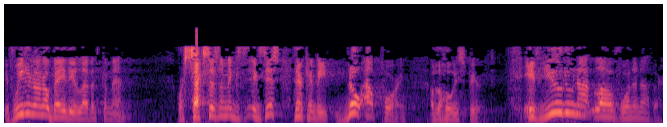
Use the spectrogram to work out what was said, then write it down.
if we do not obey the 11th commandment. Where sexism ex- exists, there can be no outpouring of the Holy Spirit. If you do not love one another,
